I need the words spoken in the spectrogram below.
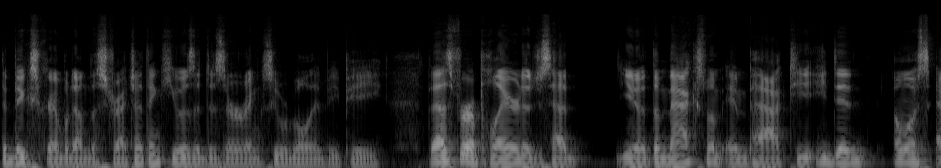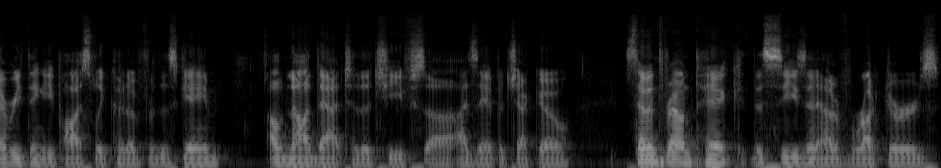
the big scramble down the stretch. I think he was a deserving Super Bowl MVP. But as for a player that just had you know the maximum impact, he he did almost everything he possibly could have for this game. I'll nod that to the Chiefs, uh, Isaiah Pacheco seventh round pick this season out of Rutgers,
